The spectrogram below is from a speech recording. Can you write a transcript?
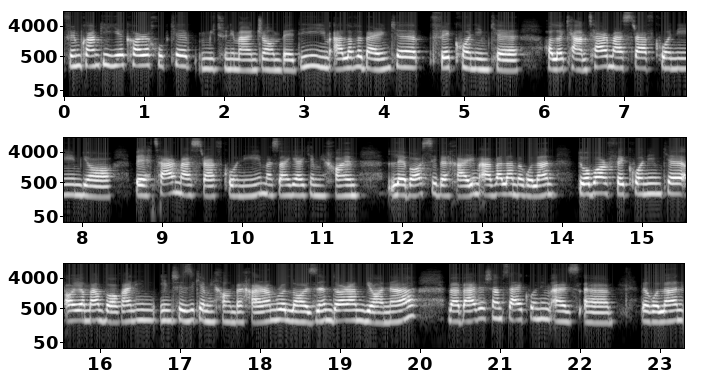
فکر کنم که یه کار خوب که می‌تونیم انجام بدیم علاوه بر اینکه فکر کنیم که حالا کمتر مصرف کنیم یا بهتر مصرف کنیم. مثلا اگر که می‌خوایم لباسی بخریم اولا به قولن دو بار فکر کنیم که آیا من واقعا این, این چیزی که می‌خوام بخرم رو لازم دارم یا نه. و بعدش هم سعی کنیم از به قولن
